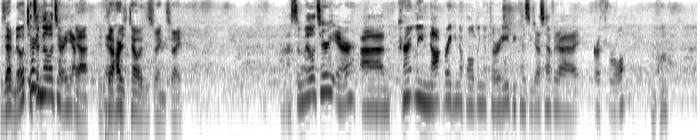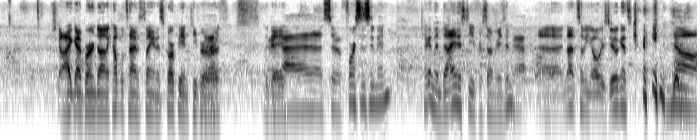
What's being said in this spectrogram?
Is that military? It's a military, yeah. Yeah, Yeah. they're hard to tell with these rings, right? Uh, so military air, um, currently not breaking upholding authority because he does have a earth rule. I got burned on a couple times playing a Scorpion Keeper Yeah. Earth the day. Uh, so forces him in. Checking the Dynasty for some reason. Yeah. Uh, not something you always do against Green. No. Uh,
